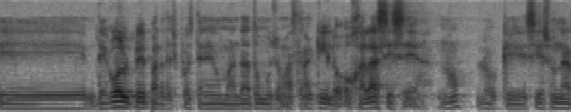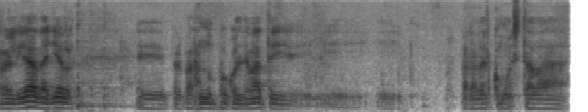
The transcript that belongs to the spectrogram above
eh, de golpe para después tener un mandato mucho más tranquilo. Ojalá así sea, ¿no? Lo que sí es una realidad. Ayer, eh, preparando un poco el debate y, para ver cómo estaba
